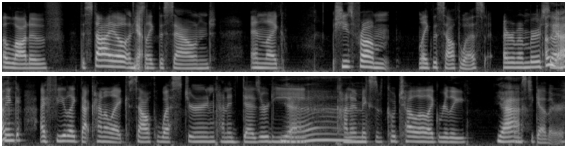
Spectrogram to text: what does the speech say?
a lot of the style and just like the sound and like she's from like the southwest I remember so yeah? I think I feel like that kind of like southwestern kind of deserty kind of mixes with Coachella like really yeah. comes together.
